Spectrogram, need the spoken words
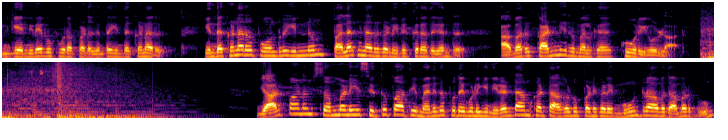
இங்கே நினைவு கூறப்படுகின்ற இந்த கிணறு. இந்த கிணறு போன்று இன்னும் பல கிணறுகள் இருக்கிறது என்று அவர் கண்ணீர் மல்க கூறியுள்ளார். யாழ்ப்பாணம் செம்மணி சித்துப்பாத்தி மனித புதைகுழியின் இரண்டாம் கட்ட அகழ்வுப் பணிகளின் மூன்றாவது அமர்வும்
